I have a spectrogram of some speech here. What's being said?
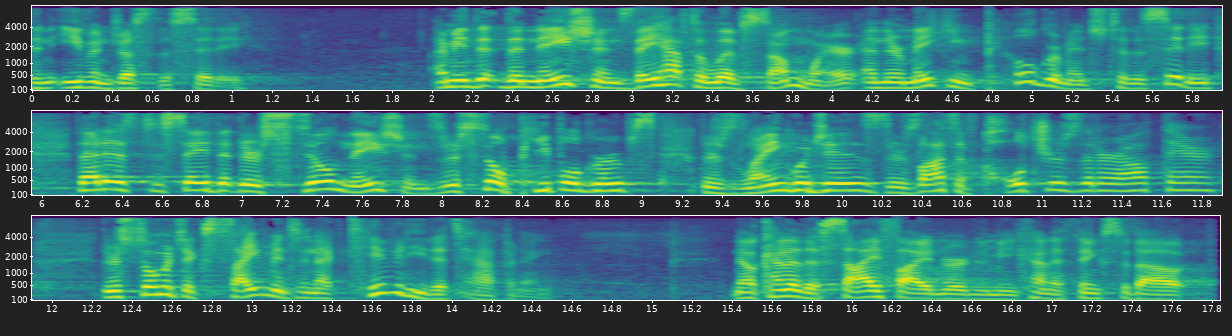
than even just the city. I mean, the, the, nations, they have to live somewhere, and they're making pilgrimage to the city. That is to say that there's still nations, there's still people groups, there's languages, there's lots of cultures that are out there. There's so much excitement and activity that's happening. Now, kind of the sci fi nerd in me kind of thinks about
